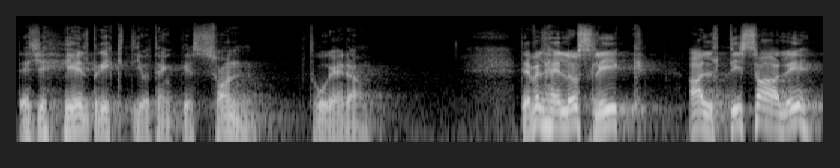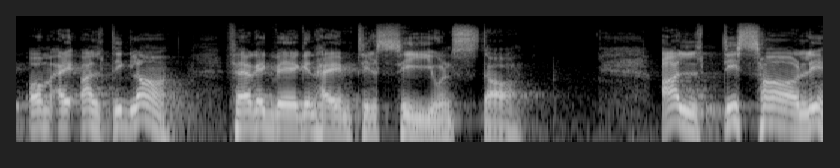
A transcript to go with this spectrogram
det er ikke helt riktig å tenke sånn, tror jeg da. Det er vel heller slik alltid salig om ei alltid glad, fer eg vegen heim til Sions stad. Alltid salig,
